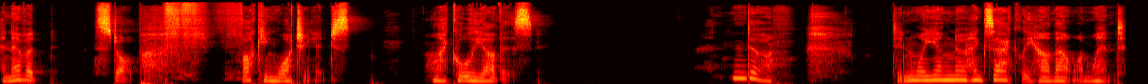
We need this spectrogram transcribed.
And never stop fucking watching it, just like all the others. And, uh, didn't Wei Young know exactly how that one went?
